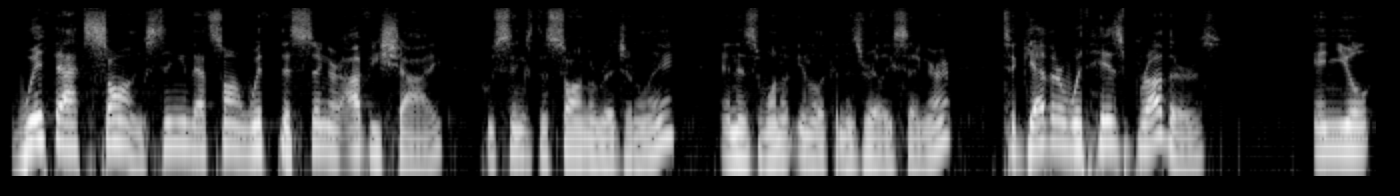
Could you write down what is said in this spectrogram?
with that song, singing that song with this singer Avishai, who sings the song originally and is one of you know like an Israeli singer, together with his brothers. And you'll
